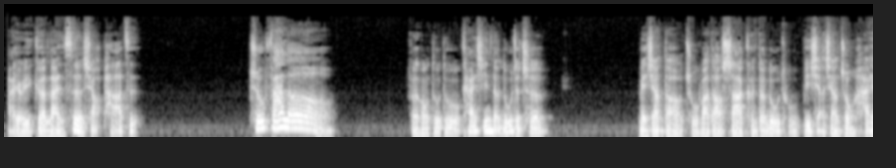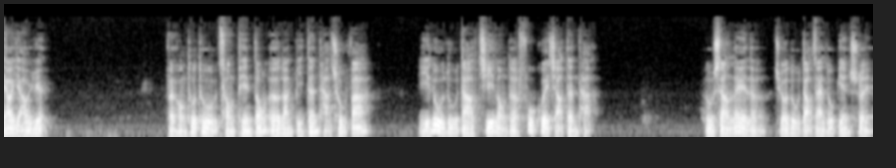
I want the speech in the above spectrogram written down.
还有一个蓝色小耙子。出发喽！粉红兔兔开心地撸着车，没想到出发到沙坑的路途比想象中还要遥远。粉红兔兔从屏东鹅銮鼻灯塔出发，一路撸到基隆的富贵角灯塔。路上累了，就路倒在路边睡。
